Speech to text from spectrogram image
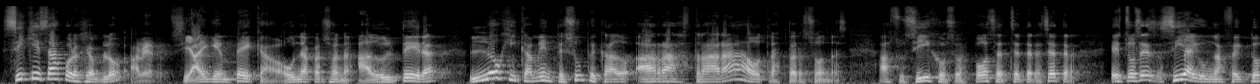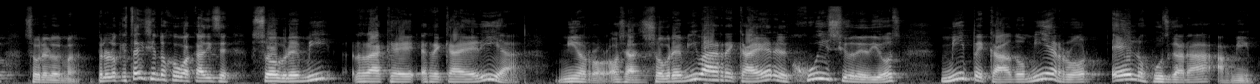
Si quizás, por ejemplo, a ver, si alguien peca o una persona adultera, lógicamente su pecado arrastrará a otras personas, a sus hijos, su esposa, etcétera, etcétera. Entonces sí hay un afecto sobre lo demás. Pero lo que está diciendo Job acá dice, sobre mí recaería mi error. O sea, sobre mí va a recaer el juicio de Dios, mi pecado, mi error, Él lo juzgará a mí.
